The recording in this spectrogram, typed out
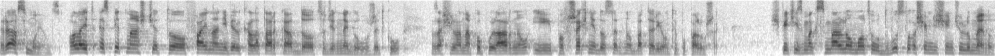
Reasumując, Olight S15 to fajna, niewielka latarka do codziennego użytku, zasilana popularną i powszechnie dostępną baterią typu paluszek. Świeci z maksymalną mocą 280 lumenów,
